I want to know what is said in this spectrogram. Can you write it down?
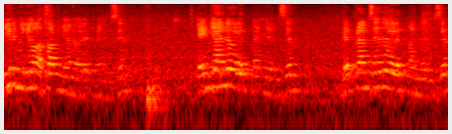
1 milyon atanmayan öğretmenimizin, engelli öğretmenlerimizin, depremzede öğretmenlerimizin,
